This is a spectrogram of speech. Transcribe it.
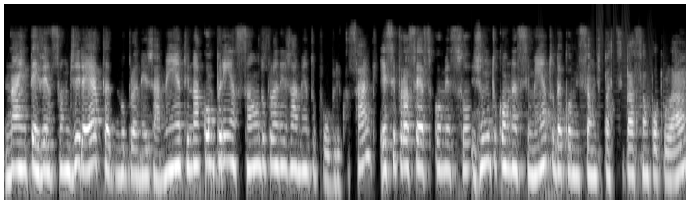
na intervenção direta no planejamento e na compreensão do planejamento público, sabe? Esse processo começou junto com o nascimento da Comissão de Participação Popular.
